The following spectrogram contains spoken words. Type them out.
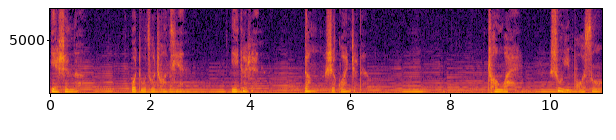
夜深了，我独坐窗前，一个人，灯是关着的。窗外，树影婆娑，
